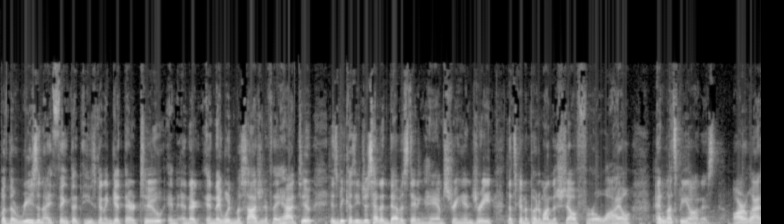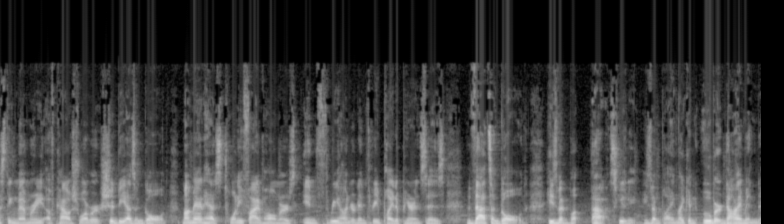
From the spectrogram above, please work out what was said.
But the reason I think that he's going to get there too, and and, and they would massage it if they had to, is because he just had a devastating hamstring injury that's going to put him on the shelf for a while. And let's be honest, our lasting memory of Kyle Schwarber should be as a gold. My man has 25 homers in 303 plate appearances. That's a gold. He's been, ah, excuse me, he's been playing like an uber diamond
